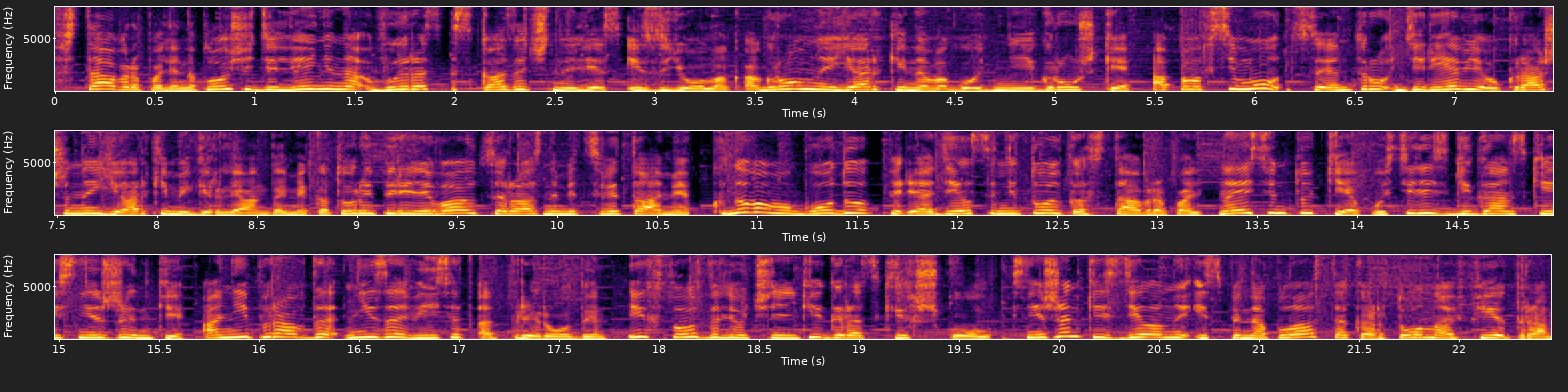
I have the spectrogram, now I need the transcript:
В Ставрополе на площади Ленина вырос сказочный лес из елок, огромные яркие новогодние игрушки, а по всему центру деревья украшены яркими гирляндами, которые переливаются разными цветами. К Новому году переоделся не только Ставрополь. На Ессентуке опустились гигантские снежинки. Они, правда, не зависят от природы. Их создали ученики городских школ. Снежинки сделаны из пенопласта, картона, фетра.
